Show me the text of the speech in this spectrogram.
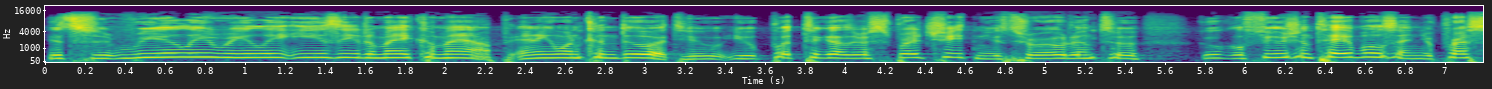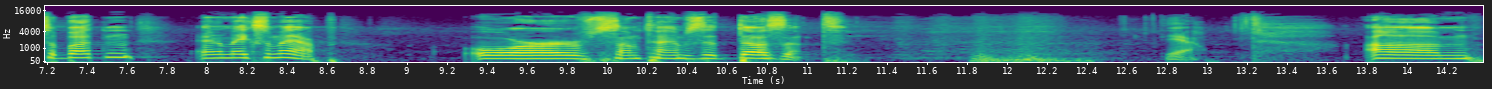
it's really, really easy to make a map. Anyone can do it. You, you put together a spreadsheet and you throw it into Google Fusion tables and you press a button and it makes a map or sometimes it doesn't. yeah. Um,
